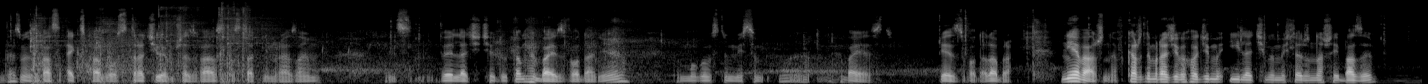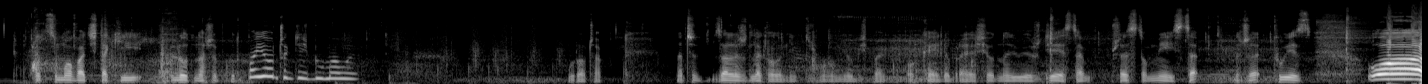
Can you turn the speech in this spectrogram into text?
Wezmę z was expa, bo straciłem przez was ostatnim razem. Więc wy lecicie tu. Tam chyba jest woda, nie? Mogą z tym miejscem... No, chyba jest. Jest woda, dobra. Nieważne. W każdym razie wychodzimy i lecimy, myślę, do naszej bazy. Podsumować taki lód na szybko. Tu pajączek gdzieś był mały. Urocze. Znaczy, zależy dla kogo. Niektórzy mogą nie lubić pająków. Okej, dobra, ja się odnajduję już gdzie jestem. Przez to miejsce, że tu jest... Ło!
